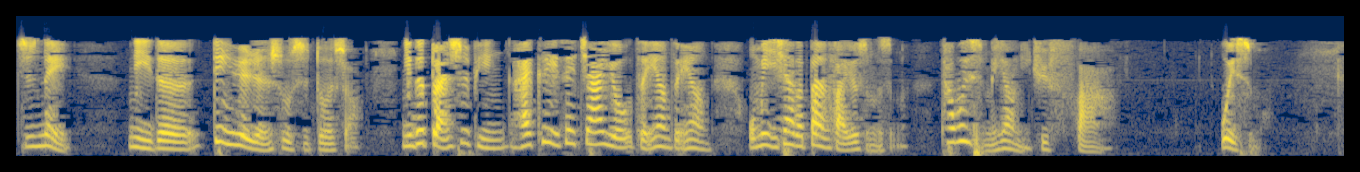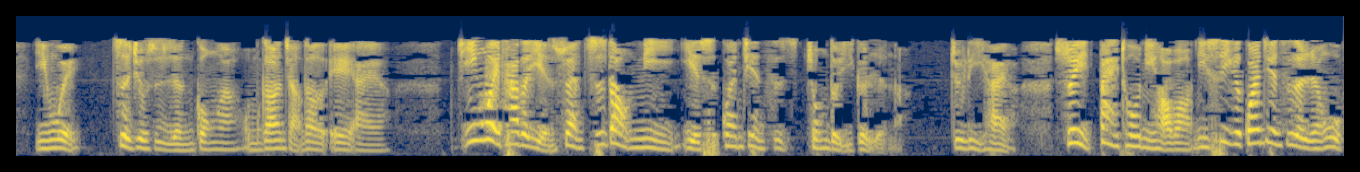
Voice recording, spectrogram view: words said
之内，你的订阅人数是多少？你的短视频还可以再加油，怎样怎样？我们以下的办法有什么什么？他为什么要你去发？为什么？因为这就是人工啊，我们刚刚讲到的 AI 啊，因为他的演算知道你也是关键字中的一个人啊，就厉害啊。所以拜托你好不好？你是一个关键字的人物，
